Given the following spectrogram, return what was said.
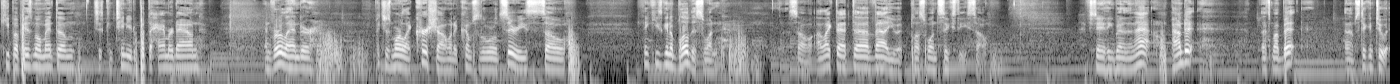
keep up his momentum, just continue to put the hammer down. And Verlander pitches more like Kershaw when it comes to the World Series, so I think he's going to blow this one. So I like that uh, value at plus 160. So you anything better than that, pound it. That's my bet, and I'm sticking to it.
